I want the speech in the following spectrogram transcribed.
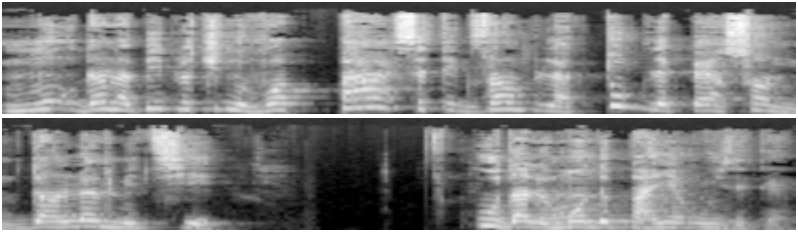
dans la Bible, tu ne vois pas cet exemple-là. Toutes les personnes dans leur métier ou dans le monde païen où ils étaient.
